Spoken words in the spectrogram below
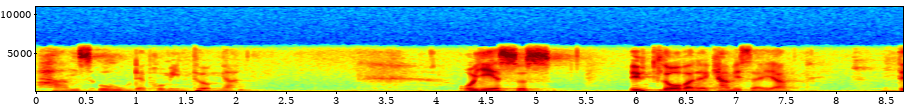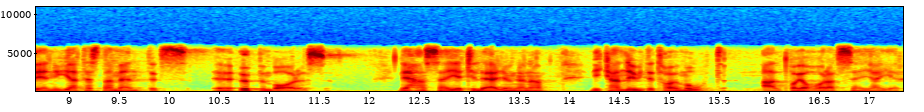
Hans ord är på min tunga. Och Jesus utlovade, kan vi säga, det nya testamentets eh, uppenbarelse. När han säger till lärjungarna, ni kan nu inte ta emot allt vad jag har att säga er.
